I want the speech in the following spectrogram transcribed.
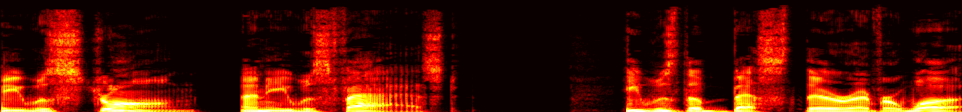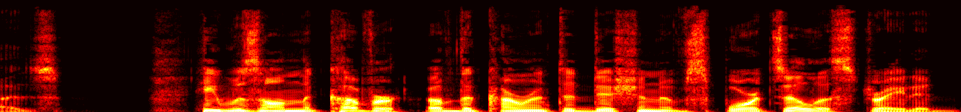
he was strong, and he was fast. He was the best there ever was. He was on the cover of the current edition of Sports Illustrated.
